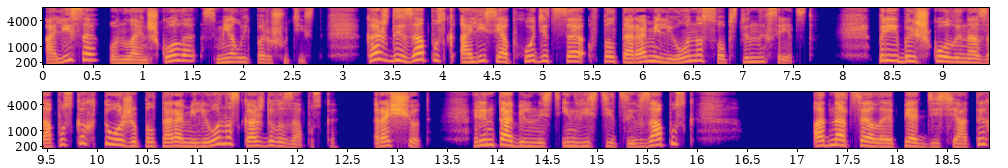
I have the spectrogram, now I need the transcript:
Алиса — онлайн-школа «Смелый парашютист». Каждый запуск Алисе обходится в полтора миллиона собственных средств. Прибыль школы на запусках тоже полтора миллиона с каждого запуска. Расчет. Рентабельность инвестиций в запуск 1,5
